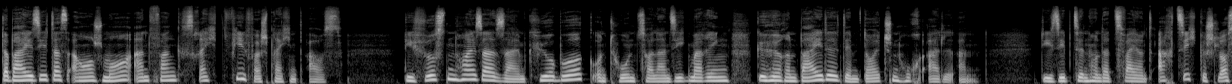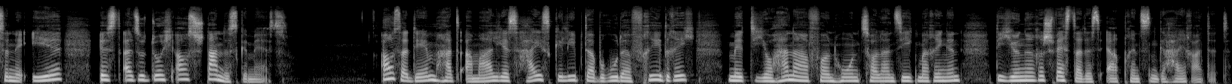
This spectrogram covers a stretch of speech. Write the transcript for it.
Dabei sieht das Arrangement anfangs recht vielversprechend aus. Die Fürstenhäuser Salm-Kürburg und Hohenzollern-Sigmaringen gehören beide dem deutschen Hochadel an. Die 1782 geschlossene Ehe ist also durchaus standesgemäß. Außerdem hat Amalies heißgeliebter Bruder Friedrich mit Johanna von Hohenzollern-Sigmaringen die jüngere Schwester des Erbprinzen geheiratet.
